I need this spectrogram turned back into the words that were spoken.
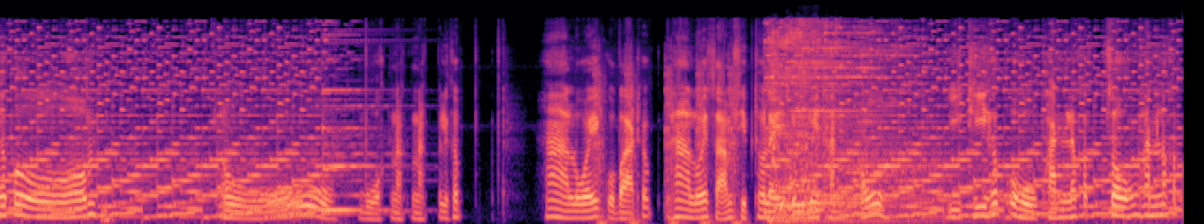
ครับผมโอ้บวกหนักๆไปเลยครับห้าร้อยกว่าบาทครับห้าร้อยสามสิบเท่าไหรดูไม่ทันโอ้อีกทีครับโอ้โหพันแล้วครับสองพันแล้วครับ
